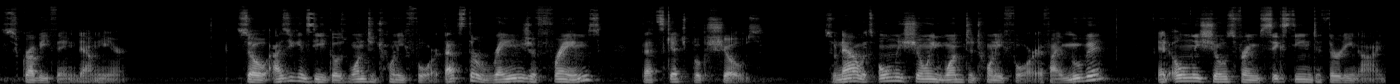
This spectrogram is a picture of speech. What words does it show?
scrubby thing down here. So as you can see, it goes 1 to 24. That's the range of frames that Sketchbook shows. So now it's only showing 1 to 24. If I move it, it only shows frames 16 to 39.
